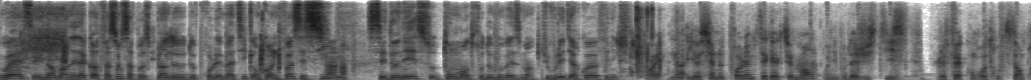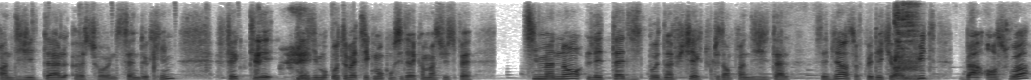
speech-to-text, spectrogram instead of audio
Ouais, c'est non, mais on est d'accord. De toute façon, ça pose plein de, problématiques. Encore une fois, c'est si ces données tombent entre de mauvaises mains. Tu voulais dire quoi, Phoenix Ouais, non, il y a aussi un autre problème, c'est qu'actuellement, au niveau de la justice, le fait qu'on retrouve ces empreintes digitales euh, sur une scène de crime fait que tu es quasiment automatiquement considéré comme un suspect. Si maintenant l'État dispose d'un fichier avec toutes les empreintes digitales, c'est bien, sauf que dès qu'il y aura une fuite, bah en soi,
